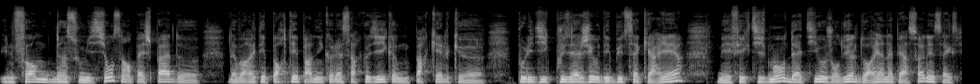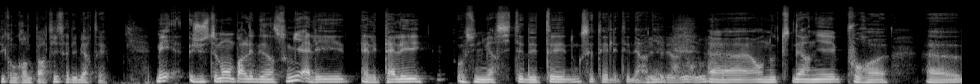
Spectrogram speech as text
une forme d'insoumission. Ça n'empêche pas d'avoir été porté par Nicolas Sarkozy comme par quelques politiques plus âgés au début de sa carrière, mais effectivement, Dati aujourd'hui, elle doit rien à personne, et ça explique en grande partie sa liberté. Mais justement, on parlait des insoumis, elle est, elle est allée aux universités d'été, donc c'était l'été dernier, euh, en, août. dernier, pour euh, euh,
